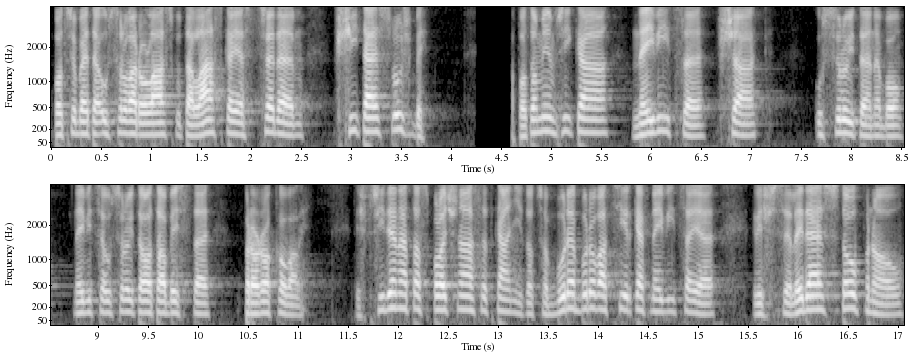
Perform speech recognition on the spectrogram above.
potřebujete usilovat o lásku. Ta láska je středem vší té služby. A potom jim říká, nejvíce však usilujte, nebo nejvíce usilujte o to, abyste prorokovali. Když přijde na ta společná setkání, to, co bude budovat církev nejvíce je, když si lidé stoupnou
